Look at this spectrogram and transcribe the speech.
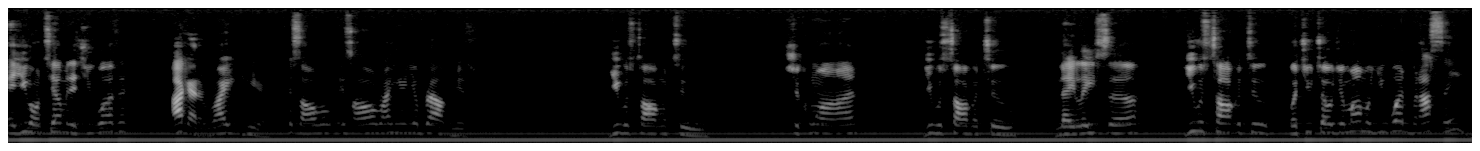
and you're gonna tell me that you wasn't. I got it right here. It's all it's all right here in your browser history. You was talking to Shaquan. You was talking to Naylisa. You was talking to, but you told your mama you wasn't, but I seen you.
